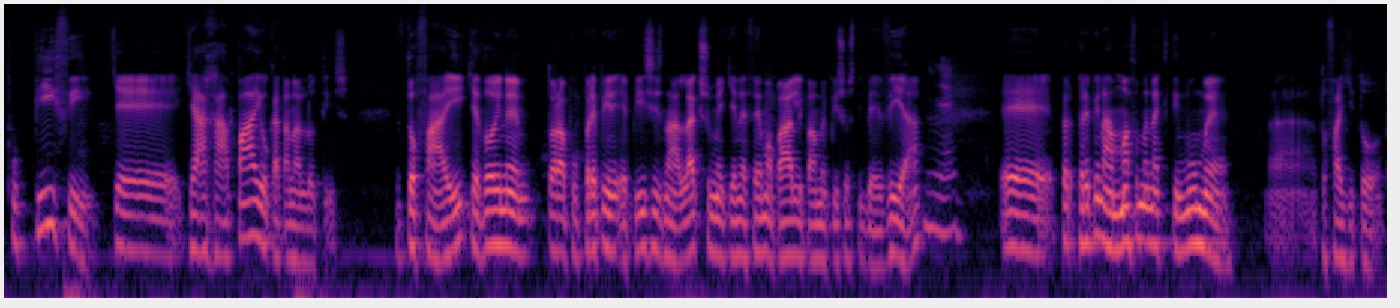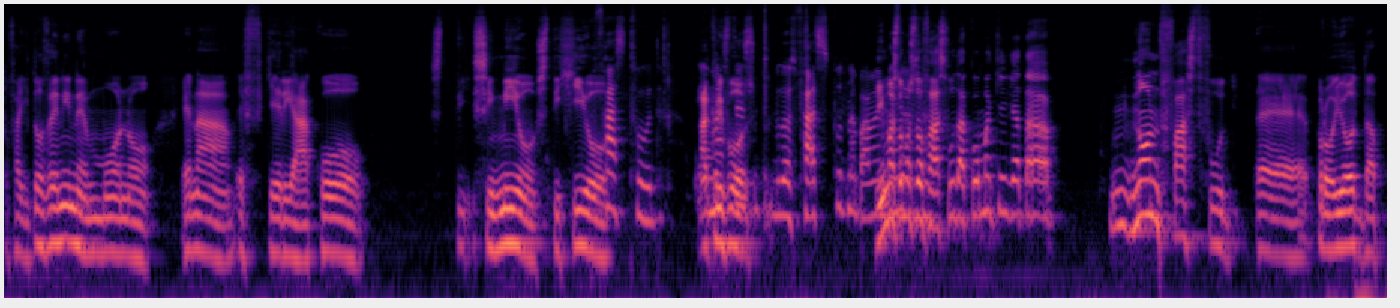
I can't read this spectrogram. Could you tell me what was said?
που πείθει και, και αγαπάει ο καταναλωτής. Το φαΐ, και εδώ είναι τώρα που πρέπει επίσης να αλλάξουμε και είναι θέμα πάλι πάμε πίσω στην παιδεία, Ναι. ε, πρέπει να μάθουμε να εκτιμούμε το φαγητό. Το φαγητό δεν είναι μόνο ένα ευκαιριακό σημείο, στοιχείο. Fast food. Ακριβώς. Είμαστε στο fast food να πάμε. Είμαστε όμως στο fast food ακόμα και για τα non-fast food ε, προϊόντα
